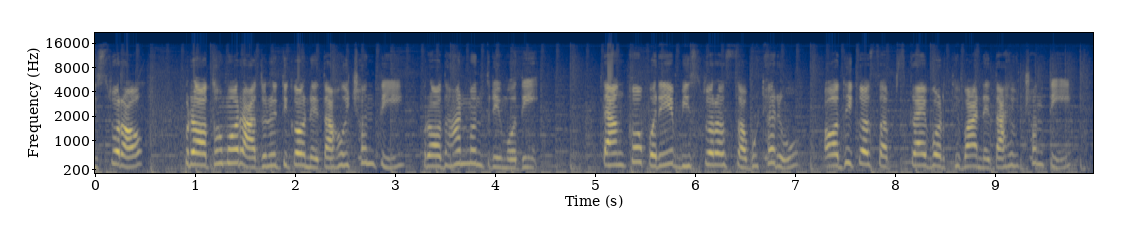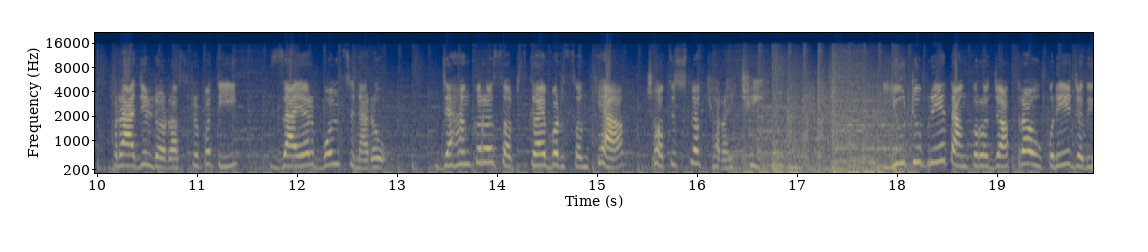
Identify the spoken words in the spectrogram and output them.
ବିଶ୍ୱର প্রথম রাজনৈতিক নেতা হয়েছেন প্রধানমন্ত্রী মোদি তাঁপরে বিশ্বর সবুঠার অধিক সবসক্রাইবর থিবা নেতা হচ্ছেন ব্রাজিলর রাষ্ট্রপতি জায়র বোলসিনারো যাহাঙ্কর সবসক্রাইবর সংখ্যা ছতিশ লক্ষ রয়েছে ইউট্যুব্রে তাঁকর যাত্রা উপরে যদি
